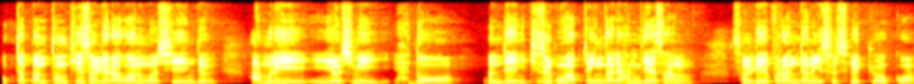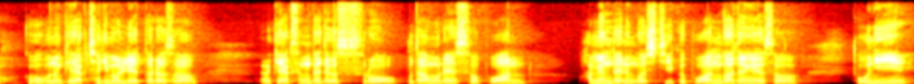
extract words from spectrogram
복잡한 통키 설계라고 하는 것이 이제 아무리 열심히 해도 현재 이 기술공학적 인간의 한계상 설계의 불안전은 있을 수밖에 없고 그 부분은 계약 책임 원리에 따라서 어, 계약 상대자가 스스로 부담을 해서 보완하면 되는 것이지 그 보완 과정에서 돈이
